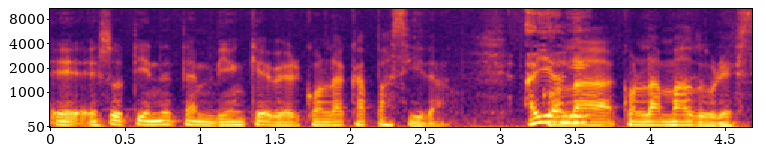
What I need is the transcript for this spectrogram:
eh, eso tiene también que ver con la capacidad, ¿Hay, con alguien, la, con la madurez.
